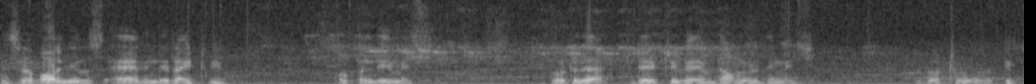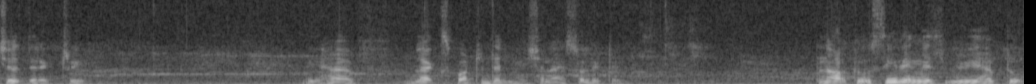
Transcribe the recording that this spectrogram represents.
Instead of all views add in the right view. Open the image go to the directory where you downloaded the image go to pictures directory we have black spotted Dalmatian isolated. Now to see the image we have to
